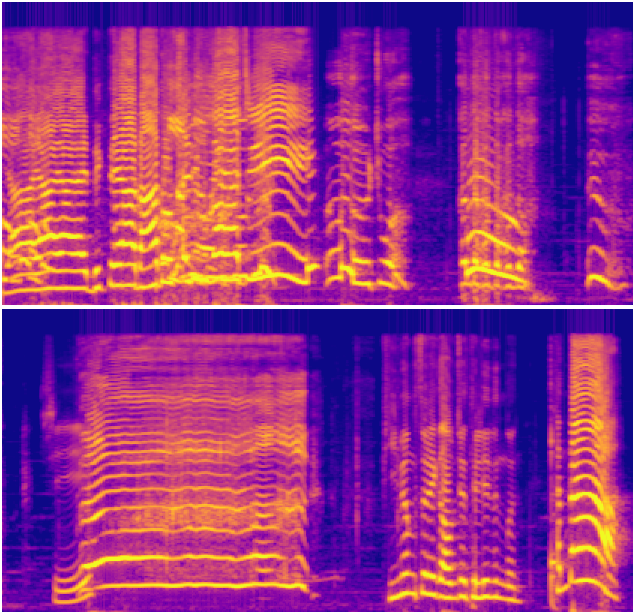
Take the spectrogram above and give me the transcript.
어. 야야야 늑대야 나도 어, 살리고 어, 가야지. 어 좋아. 간다 간다 간다. 휴시. 아! 비명 소리가 엄청 들리는군. 간다!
